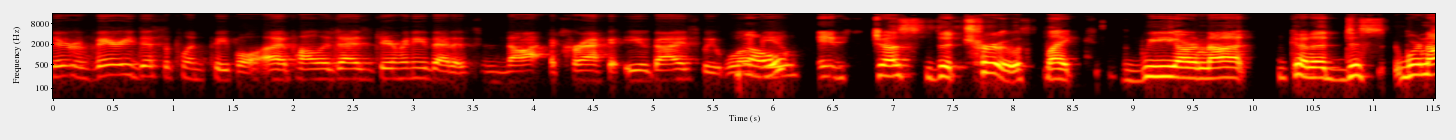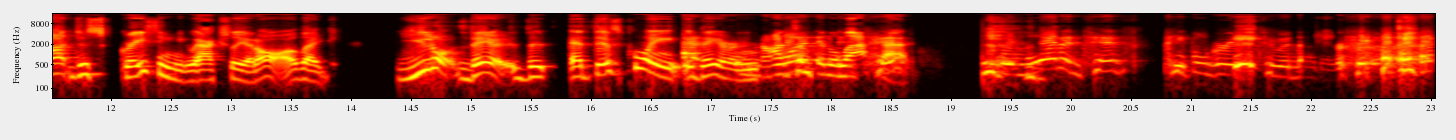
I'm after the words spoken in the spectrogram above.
They're very disciplined people. I apologize, Germany. That is not a crack at you guys. We love no, you. It's just the truth. Like we are not gonna dis. We're not disgracing you actually at all. Like you don't they're the at this point they are not something to laugh at. from one intense people group to another.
